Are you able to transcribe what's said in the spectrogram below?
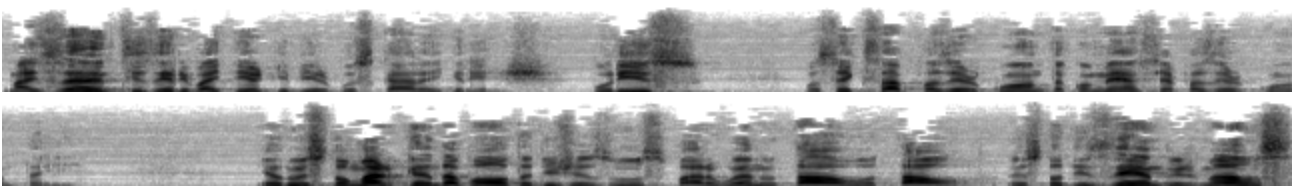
Mas antes ele vai ter que vir buscar a igreja. Por isso, você que sabe fazer conta, comece a fazer conta aí. Eu não estou marcando a volta de Jesus para o ano tal ou tal. Eu estou dizendo, irmãos,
